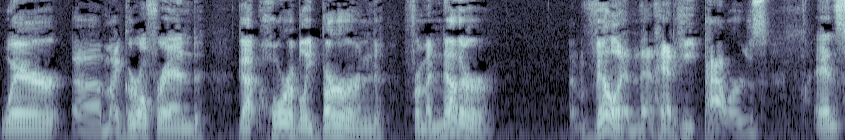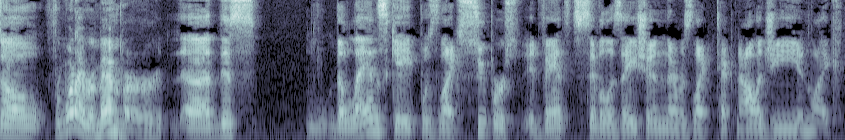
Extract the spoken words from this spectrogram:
where uh, my girlfriend got horribly burned from another villain that had heat powers and so, from what I remember, uh, this the landscape was like super advanced civilization. There was like technology and like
